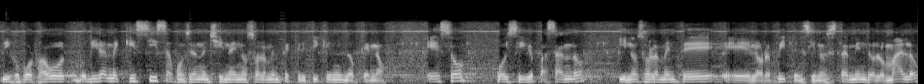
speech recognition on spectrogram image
dijo, por favor, díganme qué sí está funcionando en China y no solamente critiquen lo que no. Eso hoy sigue pasando y no solamente eh, lo repiten, sino están viendo lo malo,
